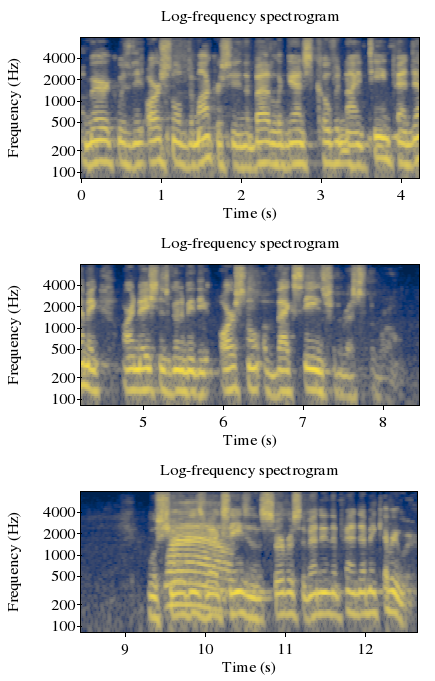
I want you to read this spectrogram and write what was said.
America was the arsenal of democracy in the battle against COVID 19 pandemic, our nation is going to be the arsenal of vaccines for the rest of the world. We'll share wow. these vaccines in the service of ending the pandemic everywhere.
